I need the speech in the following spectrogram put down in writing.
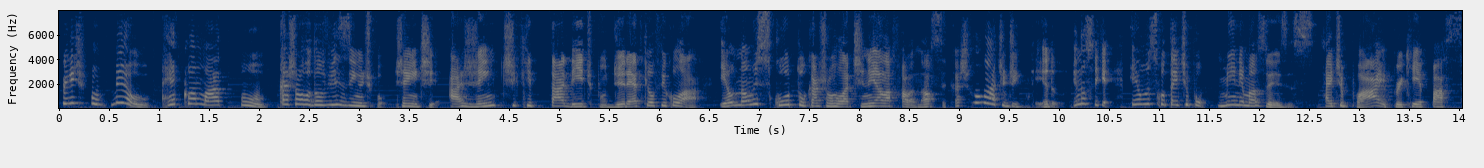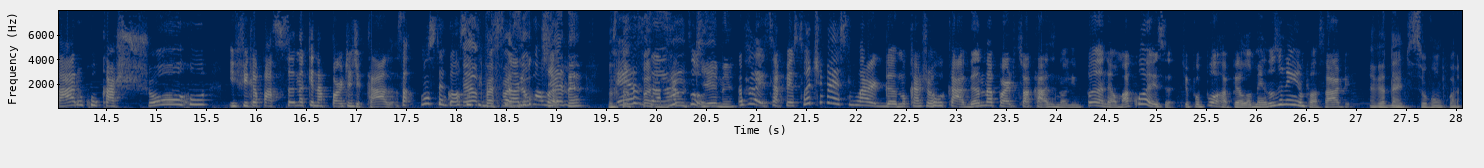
Porque, tipo, meu, reclamar, tipo, cachorro do vizinho, tipo, gente, a gente que tá ali, tipo, direto que eu fico lá. Eu não escuto o cachorro latindo e ela fala, nossa, cachorro late o dia inteiro. E não sei o quê. Eu escutei, tipo, mínimas vezes. Aí, tipo, ai, porque passaram com o cachorro e fica passando aqui na porta de casa. Sabe? Uns negócios É, assim vai que você fazer o quê, né? Vai fazer Exato. o quê, né? Eu falei, se a pessoa tivesse largando o cachorro cagando na porta da sua casa e não limpando, é uma coisa. Tipo, porra, pelo menos limpa, sabe? É verdade, isso eu concordo.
